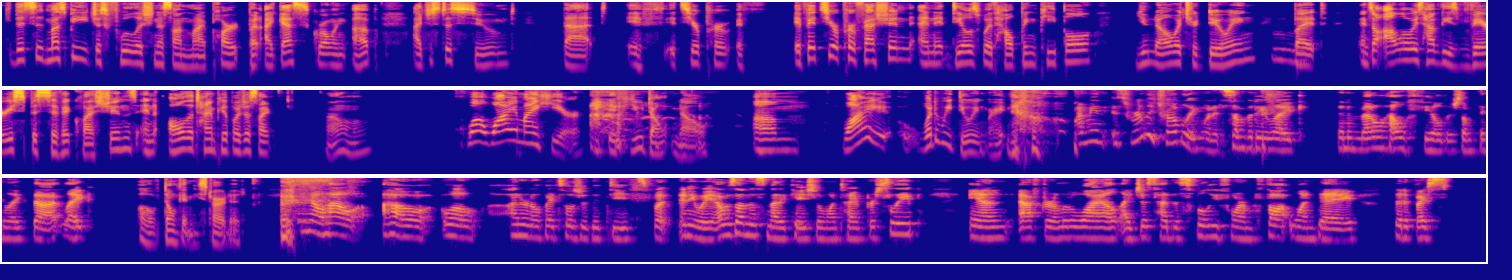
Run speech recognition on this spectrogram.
this is, must be just foolishness on my part, but I guess growing up, I just assumed that if it's your pro- if if it's your profession and it deals with helping people, you know what you're doing. Mm. But and so I'll always have these very specific questions, and all the time people are just like, I don't know. Well, why am I here if you don't know? Um, why? What are we doing right now? I mean, it's really troubling when it's somebody like in a mental health field or something like that. Like, oh, don't get me started. you know how how well I don't know if I told you the deets, but anyway, I was on this medication one time for sleep, and after a little while, I just had this fully formed thought one day that if i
